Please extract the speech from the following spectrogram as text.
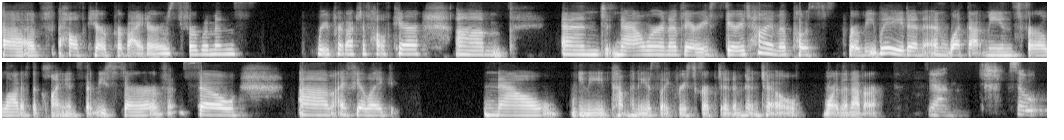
of healthcare providers for women's reproductive healthcare. Um, and now we're in a very scary time of post Roe v. Wade and, and what that means for a lot of the clients that we serve. So um, I feel like now we need companies like Rescripted and Binto more than ever. Yeah. So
